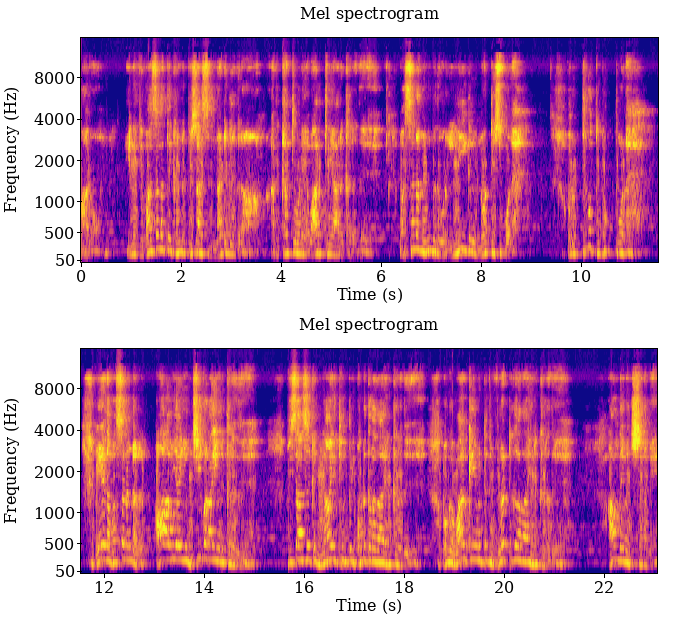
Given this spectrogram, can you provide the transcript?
மாறும். இன்னைக்கு வசனத்தை கண்டு பிசாசு நடுங்குகிறான். அது கத்துடைய வார்த்தையா இருக்கிறது. வசனம் என்பது ஒரு லீகல் நோட்டீஸ் போல ஒரு ட்ரூத் புக் போல வேத வசனங்கள் ஆவியாயும் ஜீவனாயும் இருக்கிறது. பிசாசுக்கு நியாய தீர்ப்பை கொடுக்கிறதா இருக்கிறது உங்க வாழ்க்கையை விட்டு விளட்டுகிறதா இருக்கிறது ஆந்தைவ சனமே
